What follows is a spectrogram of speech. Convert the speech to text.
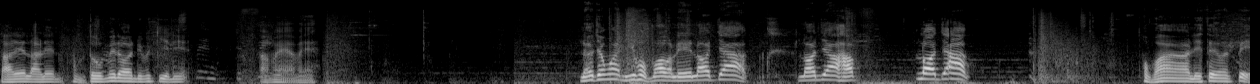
เราเล่นเราเล่นผมตูไม่โดนดิเมื่อกี้นี้เอาไม่เอาไม่แล้วจังหวะนี้ผมบอกเลยรอดยากรอดยากครับรอดยาก ผมว่าเลเซอร์มันเป๋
